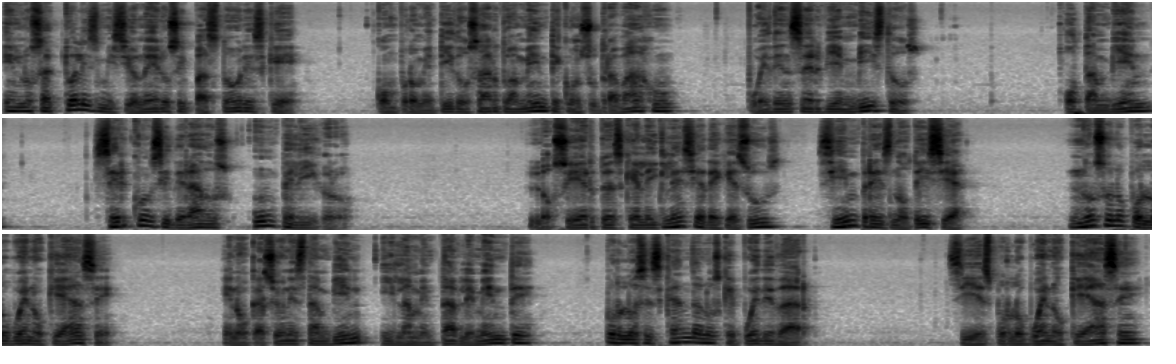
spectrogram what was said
en los actuales misioneros y pastores que, comprometidos arduamente con su trabajo, pueden ser bien vistos, o también ser considerados un peligro. Lo cierto es que la iglesia de Jesús siempre es noticia, no solo por lo bueno que hace, en ocasiones también y lamentablemente por los escándalos que puede dar. Si es por lo bueno que hace,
